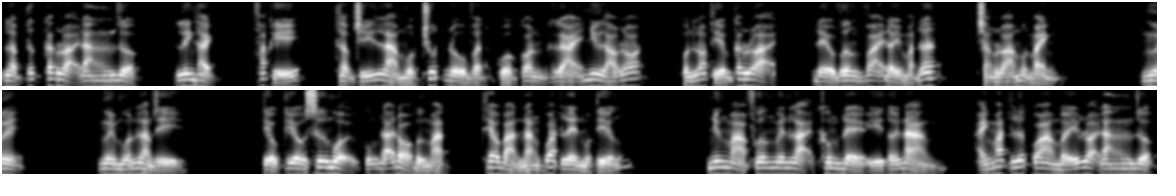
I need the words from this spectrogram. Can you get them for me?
lập tức các loại đan dược, linh thạch, pháp khí, thậm chí là một chút đồ vật của con gái như áo lót, quần lót tiếm các loại, đều vương vãi đầy mặt đất, trắng loá một mảnh. Ngươi ngươi muốn làm gì? Tiểu kiều sư muội cũng đã đỏ bừng mặt, theo bản năng quát lên một tiếng nhưng mà phương nguyên lại không để ý tới nàng, ánh mắt lướt qua mấy loại đan dược,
